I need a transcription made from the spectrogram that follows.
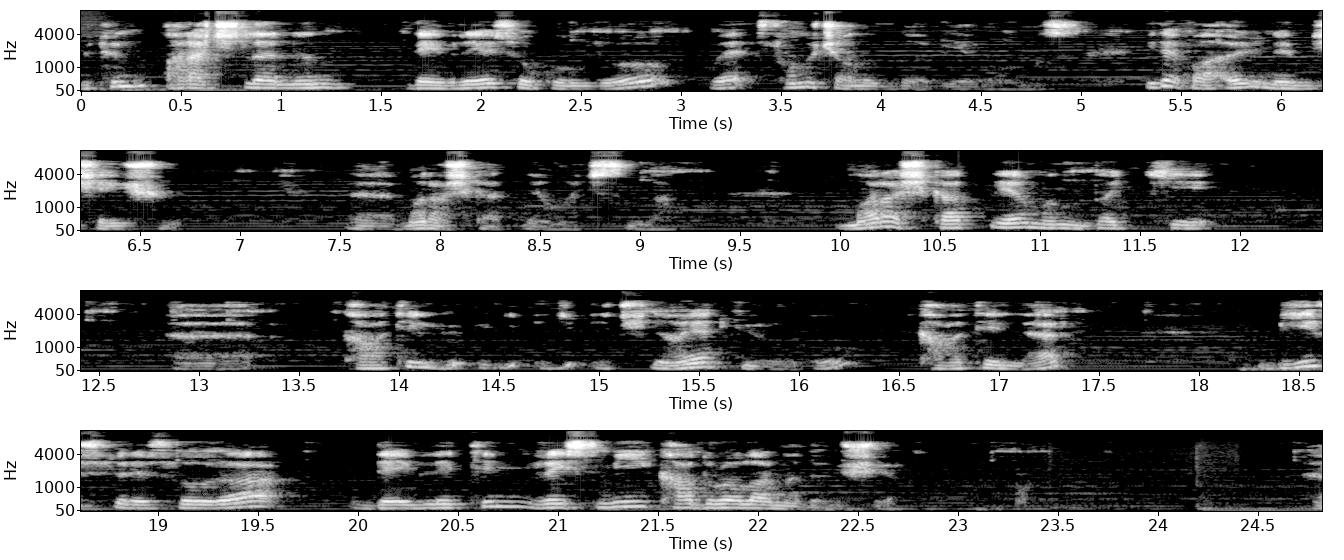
bütün araçlarının devreye sokulduğu ve sonuç alındığı bir yer olması. Bir defa en önemli şey şu, e, Maraş katliamı açısından. Maraş katliamındaki e, katil cinayet güruhu, katiller bir süre sonra devletin resmi kadrolarına dönüşüyor. Ee,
